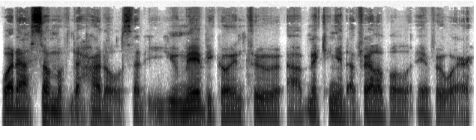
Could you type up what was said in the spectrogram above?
what are some of the hurdles that you may be going through uh, making it available everywhere?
